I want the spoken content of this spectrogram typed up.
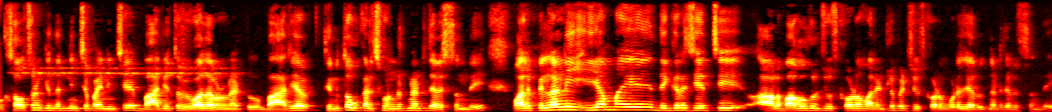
ఒక సంవత్సరం కిందటి నుంచే పైనుంచే భార్యతో వివాదాలు ఉన్నట్టు భార్య తినతో కలిసి ఉండట్టు తెలుస్తుంది. వాళ్ళ పిల్లల్ని ఈ అమ్మాయి దగ్గర చేర్చి వాళ్ళ బాగోగులు చూసుకోవడం వాళ్ళ ఇంట్లో పెట్టి చూసుకోవడం కూడా జరుగుతున్నట్టు తెలుస్తుంది.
